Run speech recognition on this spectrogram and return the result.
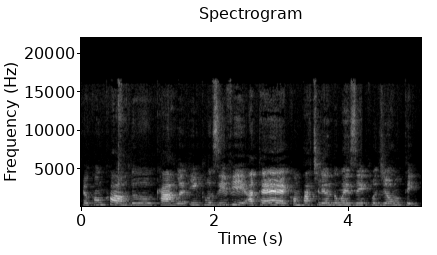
Eu concordo, Carla. Inclusive, até compartilhando um exemplo de ontem,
